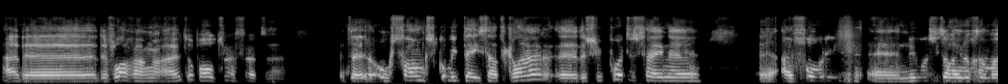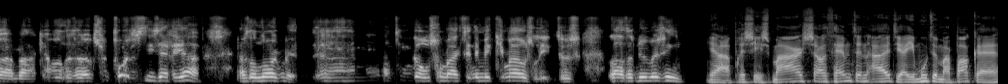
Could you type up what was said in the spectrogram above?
Ja, de, de vlag hangen uit op Old Trafford. eh. Het ontvangstcomité staat klaar. Eh, de supporters zijn euforisch. En nu moet hij het alleen nog gaan waarmaken. Want er zijn ook supporters die zeggen... ja, hij heeft nog nooit meer, eh, meer dan 10 goals gemaakt in de Mickey Mouse League. Dus laat het nu maar zien. Ja, precies. Maar Southampton uit, ja, je moet hem maar pakken, hè?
